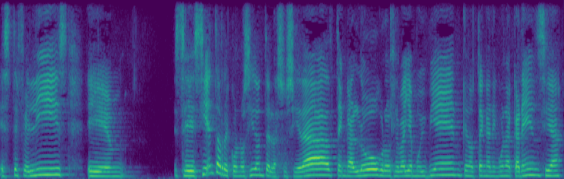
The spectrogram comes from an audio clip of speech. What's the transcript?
esté feliz, eh, se sienta reconocido ante la sociedad, tenga logros, le vaya muy bien, que no tenga ninguna carencia.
